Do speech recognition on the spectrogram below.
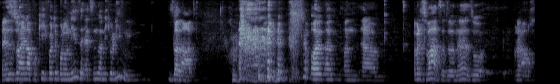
Dann ist es so einer, okay, ich wollte Bolognese essen und nicht Olivensalat. und, und, und ähm, aber das war's. Also, ne, so, oder auch,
